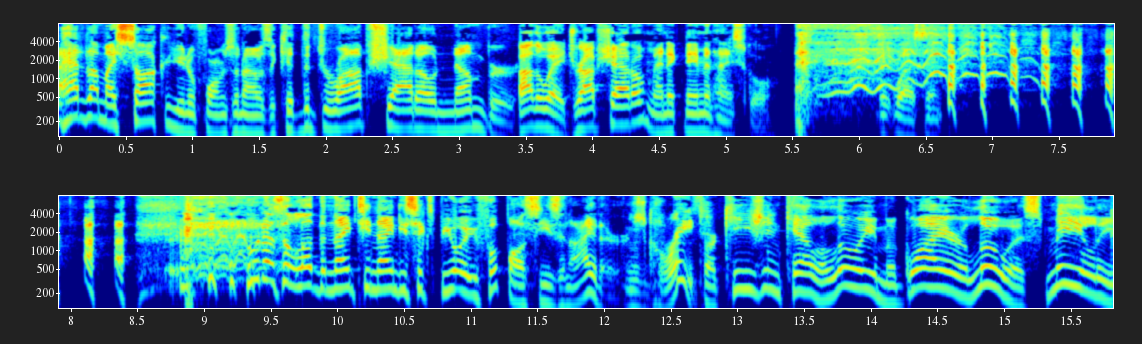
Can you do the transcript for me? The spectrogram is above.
I had it on my soccer uniforms when I was a kid. The drop shadow number. By the way, Drop Shadow, my nickname in high school. it wasn't. Who doesn't love the 1996 BYU football season either? It was great. Sarkisian, Kealaluhi, McGuire, Lewis, Mili,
